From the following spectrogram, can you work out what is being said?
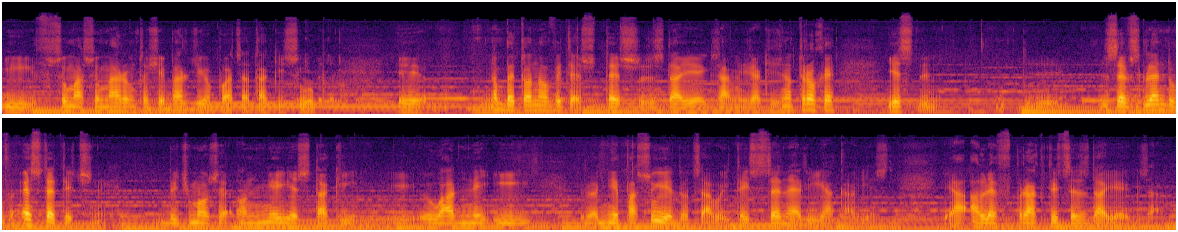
i w summa summarum to się bardziej opłaca taki słup. No betonowy też, też zdaje egzamin jakiś. No trochę jest y, y, ze względów estetycznych być może on nie jest taki y, ładny i nie pasuje do całej tej scenerii, jaka jest, Ja- ale w praktyce zdaje egzamin.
